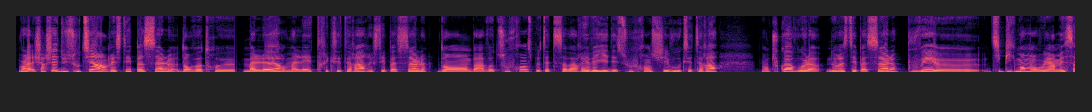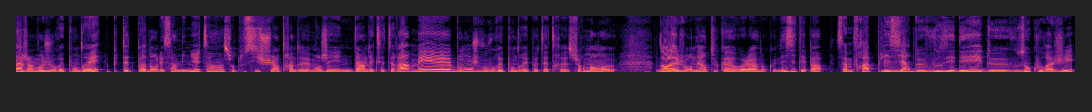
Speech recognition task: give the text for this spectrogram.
voilà, cherchez du soutien. Hein. Restez pas seul dans votre malheur, mal-être, etc. Restez pas seul dans bah, votre souffrance. Peut-être ça va réveiller des souffrances chez vous, etc. En tout cas, voilà, ne restez pas seul. Vous pouvez euh, typiquement m'envoyer un message. Hein. Moi, je répondrai. Peut-être pas dans les 5 minutes, hein, surtout si je suis en train de manger une dinde, etc. Mais bon, je vous répondrai peut-être euh, sûrement euh, dans la journée. En tout cas, voilà, donc n'hésitez pas. Ça me fera plaisir de vous aider et de vous encourager.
